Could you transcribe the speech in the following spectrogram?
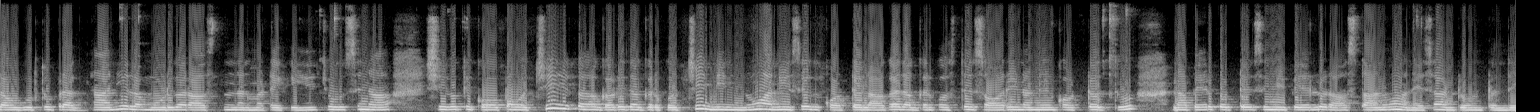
లవ్ గుర్తు ప్రజ్ఞ అని ఇలా మూడుగా రాస్తుంది అనమాట ఇక ఇది చూసిన శివకి కోపం వచ్చి ఇక గౌరీ దగ్గరకు వచ్చి నిన్ను అనేసి కొట్టేలాగా దగ్గరకు వస్తే సారీ నన్ను ఏం కొట్టొద్దు. నా పేరు కొట్టేసి మీ పేర్లు రాస్తాను అనేసి అంటూ ఉంటుంది.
